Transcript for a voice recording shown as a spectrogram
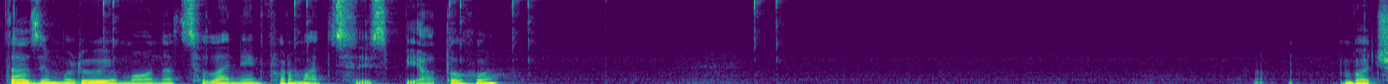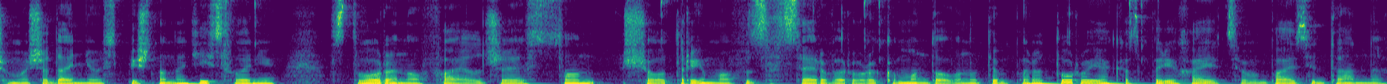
Та зимулюємо надсилання інформації з п'ятого. Бачимо, що дані успішно надіслані. Створено файл JSON, що отримав з серверу рекомендовану температуру, яка зберігається в базі даних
